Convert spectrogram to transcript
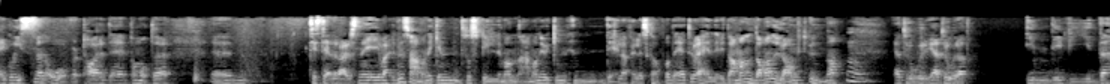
egoismen overtar det på en måte eh, tilstedeværelsen i verden, så, er man ikke en, så spiller man, er man jo ikke en- del av fellesskapet. Og det tror jeg heller Da er man, da er man langt unna. Jeg, tror, jeg tror at individet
